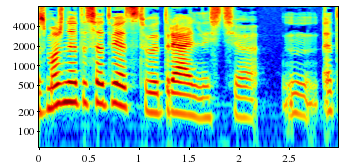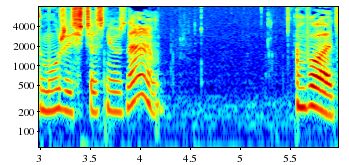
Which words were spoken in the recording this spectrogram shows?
Возможно, это соответствует реальности. Это мы уже сейчас не узнаем. Вот.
